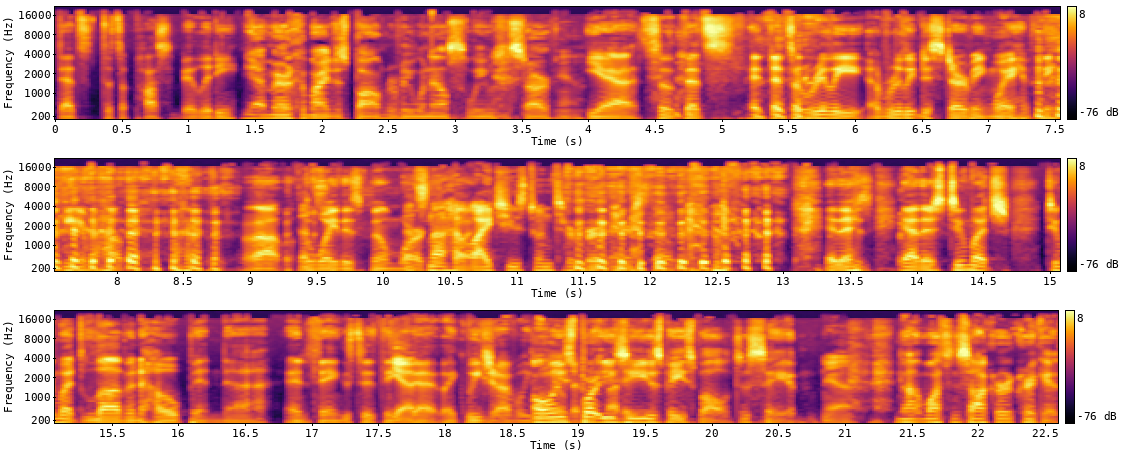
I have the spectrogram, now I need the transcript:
that's that's a possibility. Yeah, America might have just bombed everyone else so we would starve. yeah. Yeah, so that's that's a really a really disturbing way of thinking about, about the way this film works. That's not how I choose to interpret Interstellar. yeah, there's yeah, there's too much too much love and hope and uh, and things to think Yeah. that like we should. We Only sport you see is baseball. Just saying. yeah. Not watching soccer or cricket.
